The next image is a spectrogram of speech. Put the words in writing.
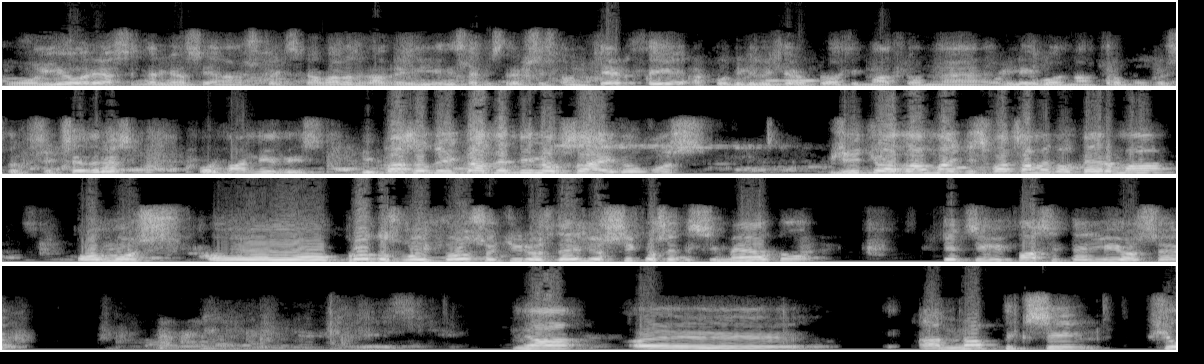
πολύ ωραία συνεργασία ανάμεσα στους παίκτες Καβάλας Γαβριλίδης θα επιστρέψεις στον Κέρθη. Ακούτε και το χειροκρότημα των ε, λίγων ανθρώπων που βρίσκονται στις εξέδρες. Ορφανίδης. Η πάσα του η κάθε την offside όμως. Βγήκε ο Αδαμάκης φάτσα με το τέρμα. Όμως ο πρώτος βοηθός, ο κύριος Δέλιος, σήκωσε τη σημαία του και έτσι η φάση τελείωσε. Μια ε, ανάπτυξη πιο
